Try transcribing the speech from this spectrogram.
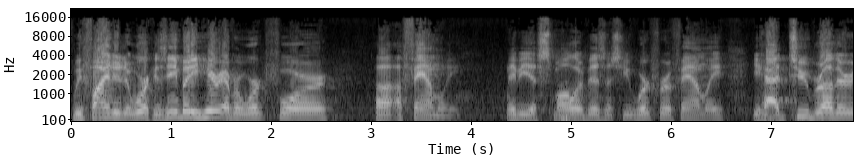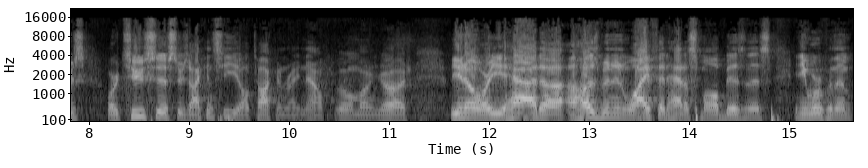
We find it at work. Has anybody here ever worked for uh, a family, maybe a smaller business. You work for a family, you had two brothers or two sisters. I can see you all talking right now. Oh my gosh. You know, or you had a, a, husband and wife that had a small business and you work with them.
